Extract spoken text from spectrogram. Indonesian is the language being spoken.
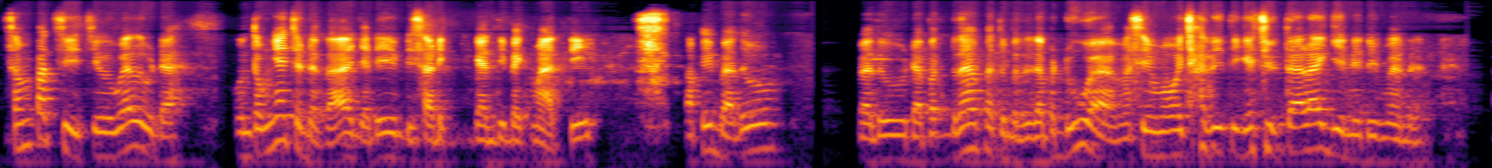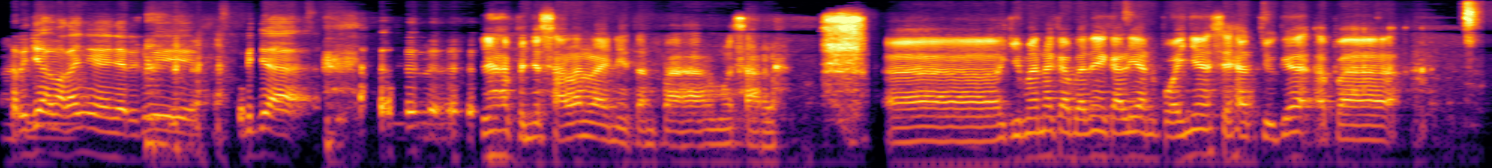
Sempat sih Chilwell udah untungnya cedera jadi bisa diganti back mati. Tapi baru baru dapat berapa tuh? Baru dapat dua. Masih mau cari tiga juta lagi nih di mana? Kerja makanya nyari duit. Kerja. Ya penyesalan lah ini tanpa masalah. Uh, gimana kabarnya kalian? Poinnya sehat juga? Apa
